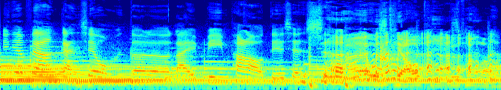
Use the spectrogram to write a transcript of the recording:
今天非常感谢我们的来宾胖老爹先生。哎，我是调皮，不是胖老爹，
